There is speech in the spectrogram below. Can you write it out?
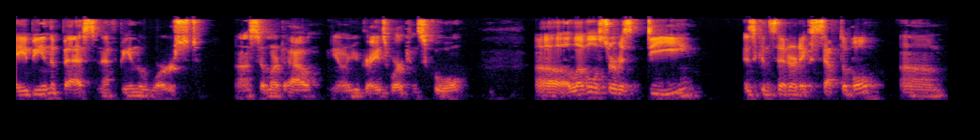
A being the best and F being the worst, uh, similar to how you know your grades work in school. Uh, a level of service D is considered acceptable. Um,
